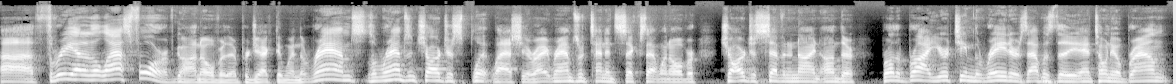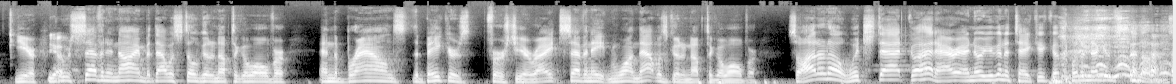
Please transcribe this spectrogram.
uh, three out of the last four have gone over their projected win. The Rams, the Rams and Chargers split last year, right? Rams were 10 and 6, that went over. Chargers 7 and 9 under. Brother Bry, your team, the Raiders, that was the Antonio Brown year. Yep. They were 7 and 9, but that was still good enough to go over. And the Browns, the Bakers first year, right? 7, 8 and 1, that was good enough to go over. So I don't know which stat. Go ahead, Harry. I know you're going to take it. Put a negative spin on this.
